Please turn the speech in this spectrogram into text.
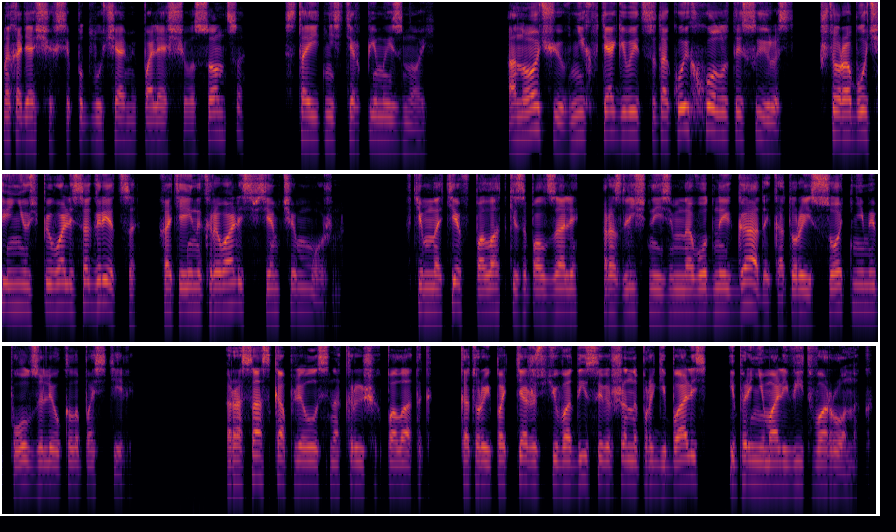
находящихся под лучами палящего солнца, стоит нестерпимый зной. А ночью в них втягивается такой холод и сырость, что рабочие не успевали согреться, хотя и накрывались всем, чем можно. В темноте в палатке заползали различные земноводные гады, которые сотнями ползали около постели. Роса скапливалась на крышах палаток, которые под тяжестью воды совершенно прогибались и принимали вид воронок.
